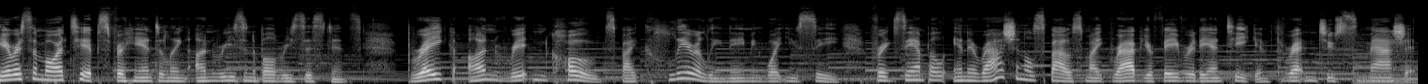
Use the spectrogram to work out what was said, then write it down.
Here are some more tips for handling unreasonable resistance. Break unwritten codes by clearly naming what you see. For example, an irrational spouse might grab your favorite antique and threaten to smash it.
